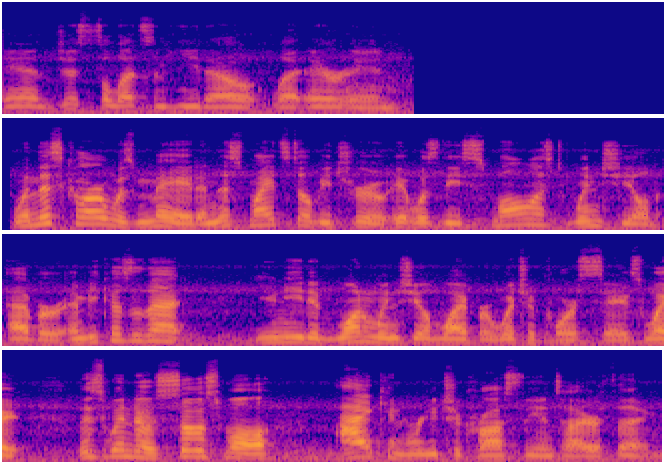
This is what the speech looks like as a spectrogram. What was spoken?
and just to let some heat out, let air in, when this car was made, and this might still be true, it was the smallest windshield ever, and because of that, you needed one windshield wiper, which of course saves weight. This window is so small, I can reach across the entire thing.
